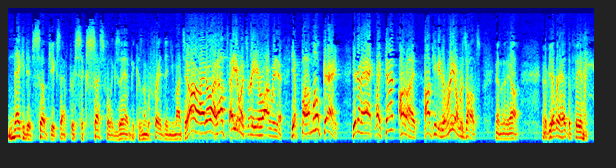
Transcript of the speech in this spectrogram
negative subjects after a successful exam because I'm afraid then you might say, "All right, all right, I'll tell you what's really wrong with you, you bum." Okay, you're going to act like that. All right, I'll give you the real results. And then, you know, have you ever had the feeling?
